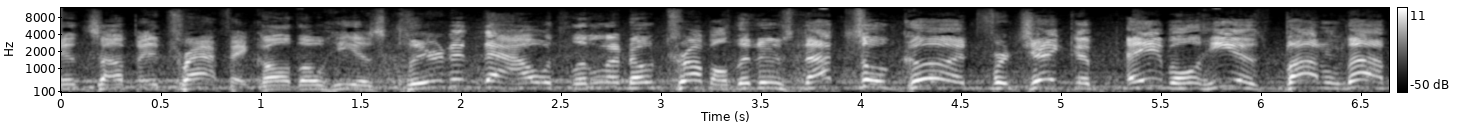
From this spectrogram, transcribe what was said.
ends up in traffic. Although he has cleared it now with little or no trouble. The news not so good for Jacob Abel. He is bottled up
